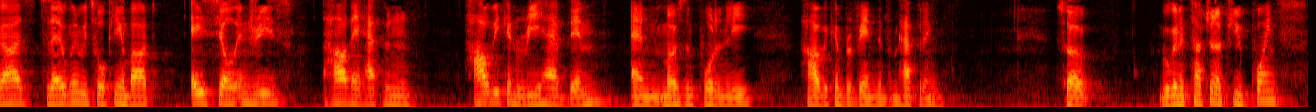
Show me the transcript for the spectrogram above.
guys. Today we're going to be talking about ACL injuries, how they happen, how we can rehab them, and most importantly, how we can prevent them from happening. So, we're going to touch on a few points,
